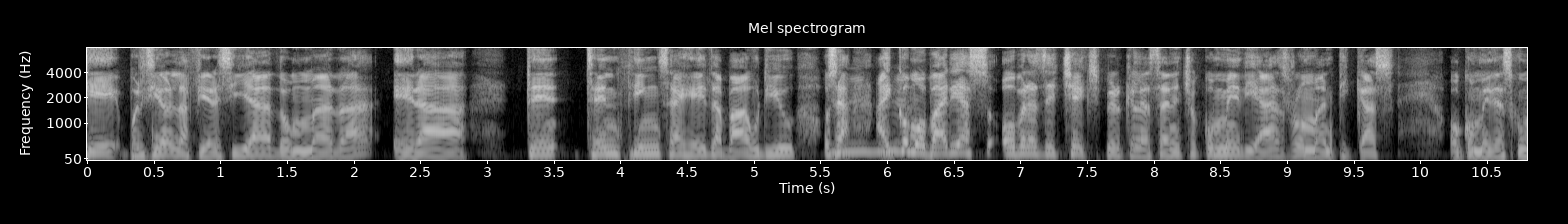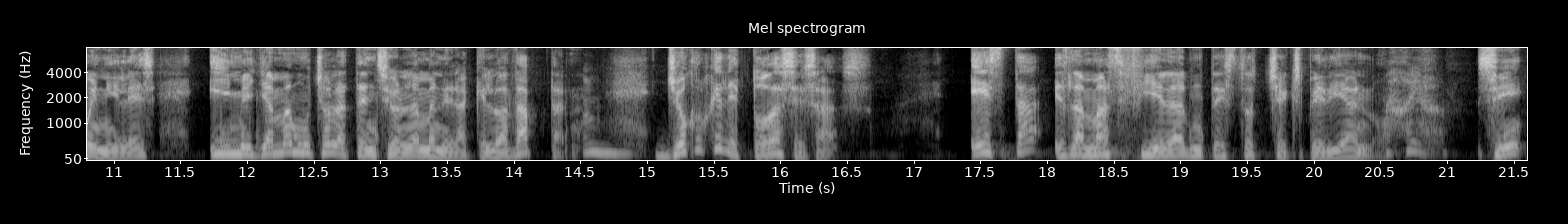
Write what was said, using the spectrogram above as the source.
que, por ejemplo, La Fierecilla Domada era Ten, Ten Things I Hate About You. O sea, hay como varias obras de Shakespeare que las han hecho comedias románticas o comedias juveniles y me llama mucho la atención la manera que lo adaptan. Yo creo que de todas esas, esta es la más fiel a un texto shakespeariano. Ay, Sí.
